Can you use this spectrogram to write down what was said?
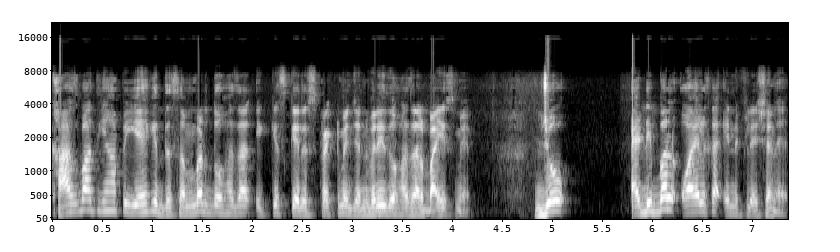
खास बात यहाँ पे ये है कि दिसंबर 2021 के रिस्पेक्ट में, जनवरी 2022 में, जो एडिबल ऑयल का इन्फ्लेशन है,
